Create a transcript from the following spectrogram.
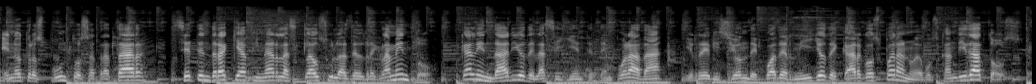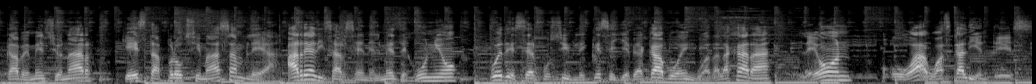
En otros puntos a tratar, se tendrá que afinar las cláusulas del reglamento, calendario de la siguiente temporada y revisión de cuadernillo de cargos para nuevos candidatos. Cabe mencionar que esta próxima asamblea, a realizarse en el mes de junio, puede ser posible que se lleve a cabo en Guadalajara, León o Aguascalientes.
